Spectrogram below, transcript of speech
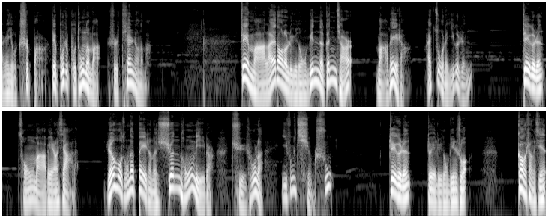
人有翅膀，这不是普通的马，是天上的马。这马来到了吕洞宾的跟前儿马背上还坐着一个人。这个人。从马背上下来，然后从他背上的宣筒里边取出了一封请书。这个人对吕洞宾说：“告上仙，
